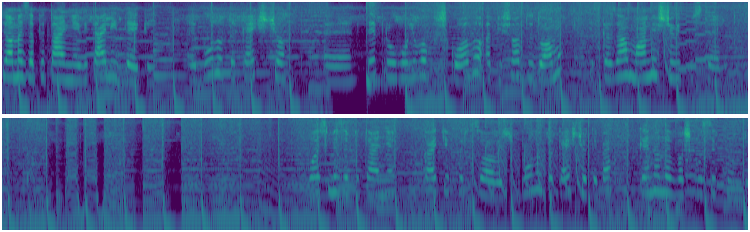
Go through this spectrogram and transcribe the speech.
Сьоме запитання Віталій Дикий. Е, Було таке, що е, ти прогулював школу, а пішов додому і сказав мамі, що відпустили. Восьме запитання Каті Ферцович. Було таке, що тебе кинули в важку секунду.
